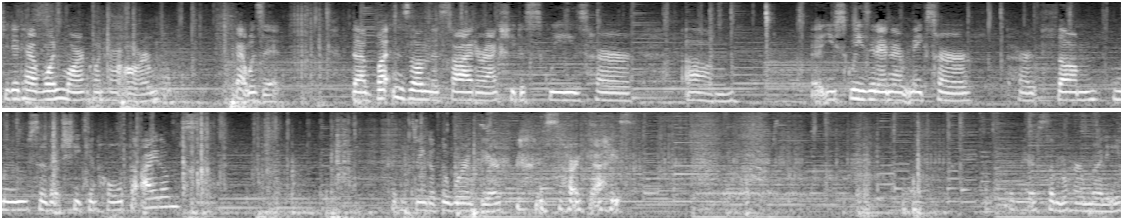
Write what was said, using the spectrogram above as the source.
She did have one mark on her arm. That was it. The buttons on the side are actually to squeeze her, um, you squeeze it and it makes her, her thumb move so that she can hold the items. Couldn't think of the word there. Sorry guys. And there's some of her money,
